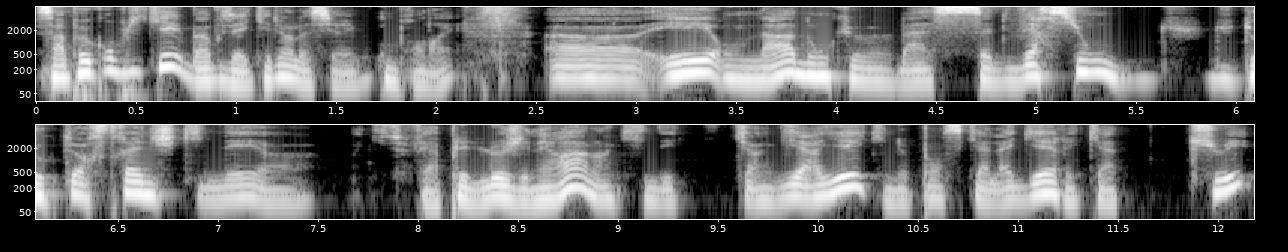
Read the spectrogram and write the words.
C'est un peu compliqué, bah vous avez qu'à lire la série, vous comprendrez. Euh, et on a donc euh, bah, cette version du, Docteur Strange qui n'est, se fait appeler le général, hein, qui n'est qu'un guerrier, qui ne pense qu'à la guerre et qu'à tuer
